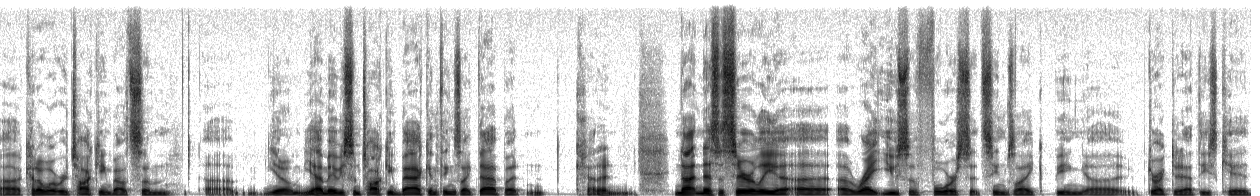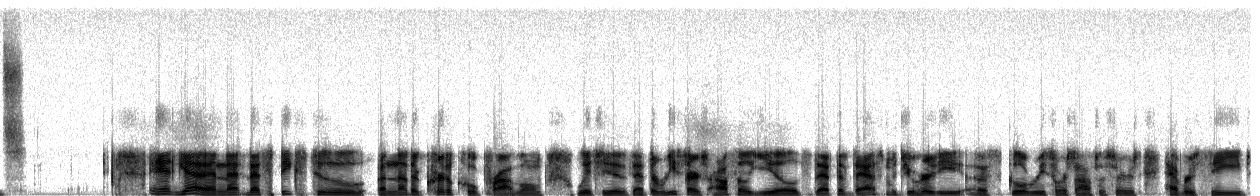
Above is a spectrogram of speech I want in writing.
uh, kind of what we're talking about some you know yeah maybe some talking back and things like that but kind of not necessarily a, a, a, right use of force it seems like being directed at these kids and yeah, and that, that speaks to another critical problem, which is that the research also yields that the vast majority of school resource officers have received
